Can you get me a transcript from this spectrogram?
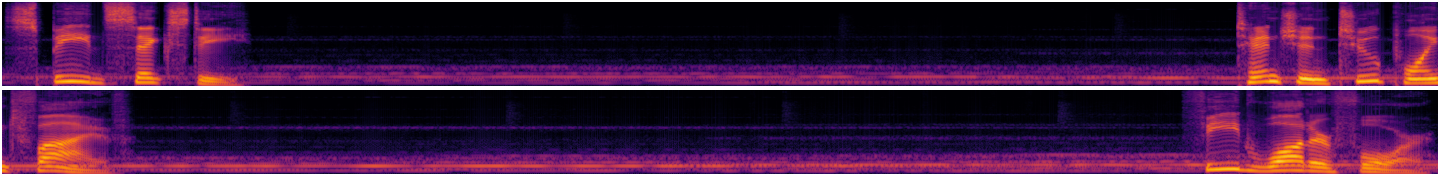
Speed 60. Tension 2.5. Feed water for.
